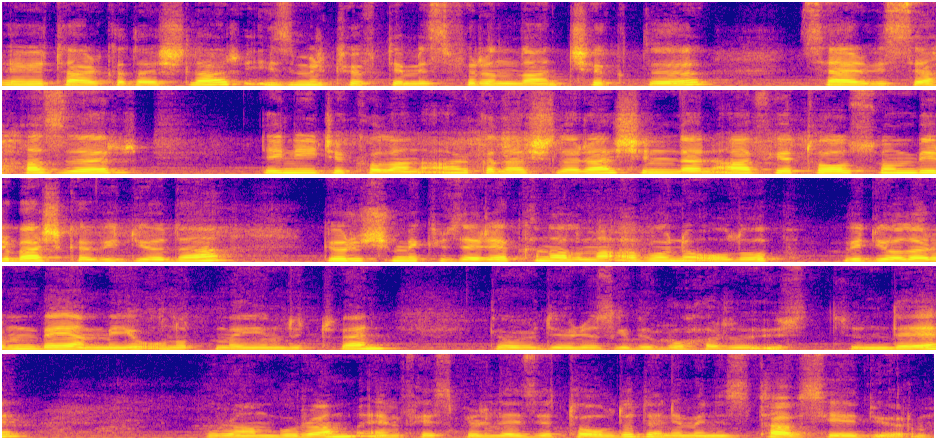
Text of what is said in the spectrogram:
Evet arkadaşlar İzmir köftemiz fırından çıktı. Servise hazır. Deneyecek olan arkadaşlara şimdiden afiyet olsun. Bir başka videoda görüşmek üzere. Kanalıma abone olup videolarımı beğenmeyi unutmayın lütfen. Gördüğünüz gibi buharı üstünde buram buram enfes bir lezzet oldu. Denemenizi tavsiye ediyorum.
